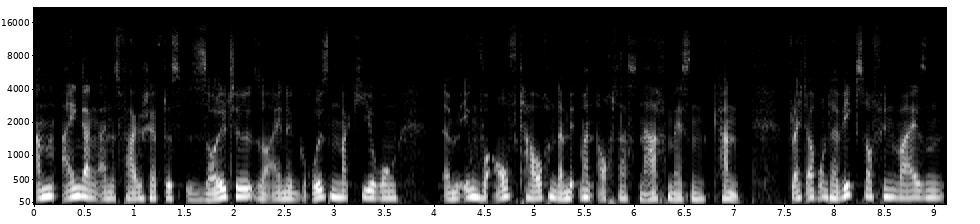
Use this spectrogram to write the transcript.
am Eingang eines Fahrgeschäftes sollte so eine Größenmarkierung ähm, irgendwo auftauchen, damit man auch das nachmessen kann. Vielleicht auch unterwegs darauf hinweisen,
